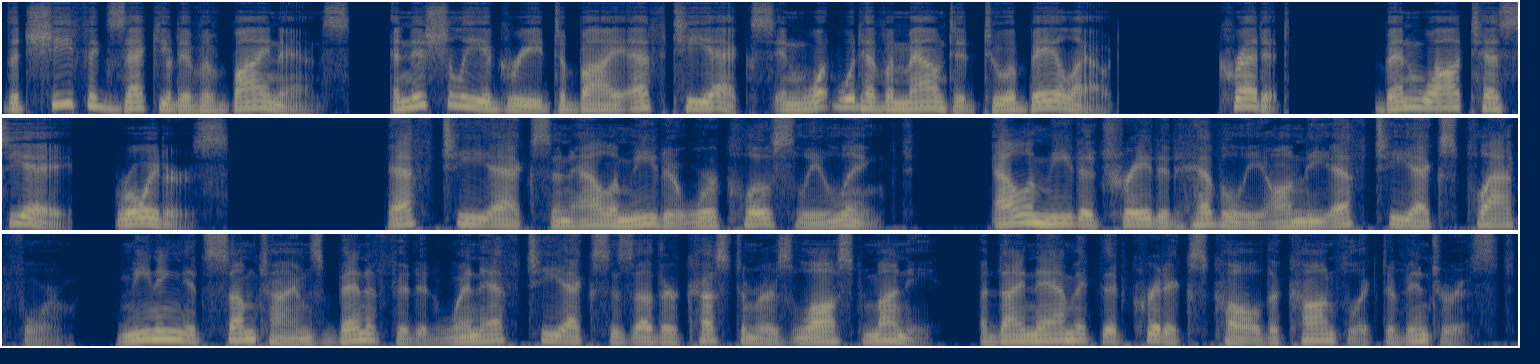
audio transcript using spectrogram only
the chief executive of Binance, initially agreed to buy FTX in what would have amounted to a bailout. Credit. Benoit Tessier, Reuters. FTX and Alameda were closely linked. Alameda traded heavily on the FTX platform, meaning it sometimes benefited when FTX's other customers lost money, a dynamic that critics called a conflict of interest.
